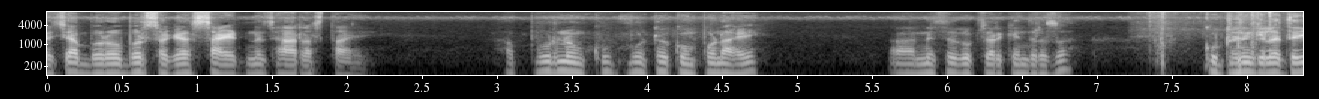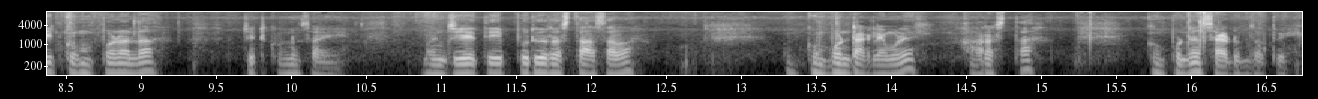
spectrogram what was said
त्याच्याबरोबर सगळ्या साईडनंच हा रस्ता आहे. हा पूर्ण खूप मोठं कुंपण आहे. निसर्गोपचार केंद्राचं. कुठून गेलं तरी कुंपणाला चिटकूनच आहे. म्हणजे ते पूर्वी रस्ता असावा. कुंपण टाकल्यामुळे हा रस्ता कुंपणच्या साईडून जातो आहे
